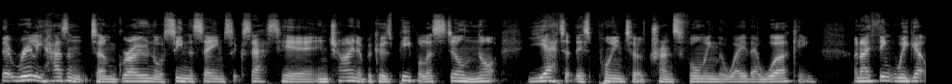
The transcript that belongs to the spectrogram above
that really hasn't um, grown or seen the same success here in China because people are still not yet at this point of transforming the way they're working. And I think we get,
